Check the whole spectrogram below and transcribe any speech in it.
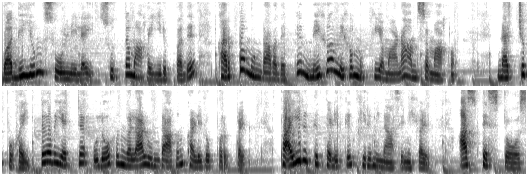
பதியும் சூழ்நிலை சுத்தமாக இருப்பது கற்பம் உண்டாவதற்கு மிக மிக முக்கியமான அம்சமாகும். நச்சு புகை தேவையற்ற உலோகங்களால் உண்டாகும் கழிவுப் பொருட்கள் பயிருக்கு தெளிக்கும் கிருமி நாசினிகள் அஸ்பெஸ்டோஸ்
